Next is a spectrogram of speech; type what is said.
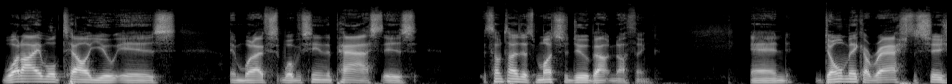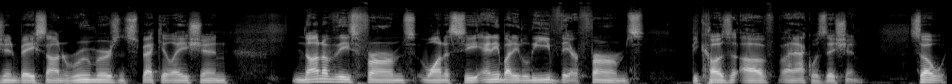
what I will tell you is, and what I've what we've seen in the past is sometimes it's much to do about nothing, and don't make a rash decision based on rumors and speculation. None of these firms want to see anybody leave their firms because of an acquisition. So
